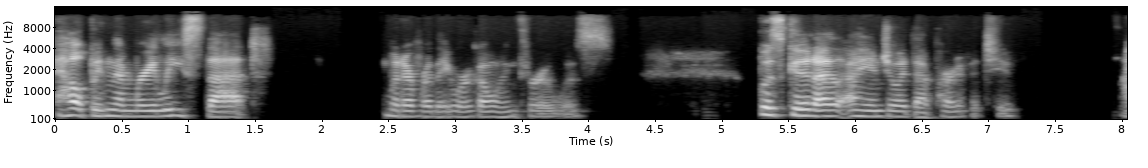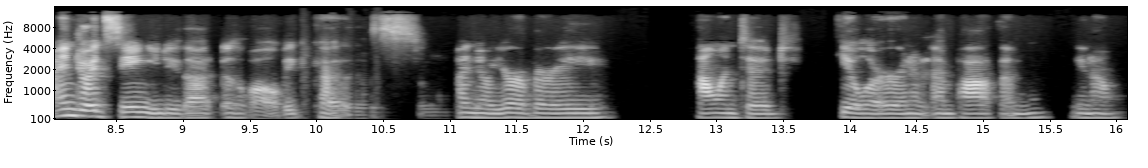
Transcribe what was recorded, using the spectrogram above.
helping them release that whatever they were going through was was good. I, I enjoyed that part of it too. I enjoyed seeing you do that as well because i know you're a very talented healer and an empath and you know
